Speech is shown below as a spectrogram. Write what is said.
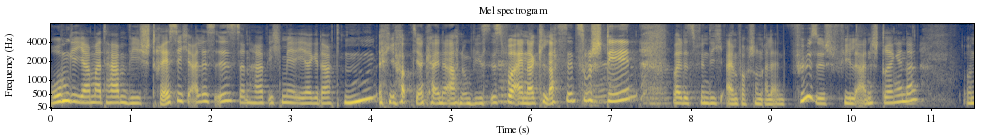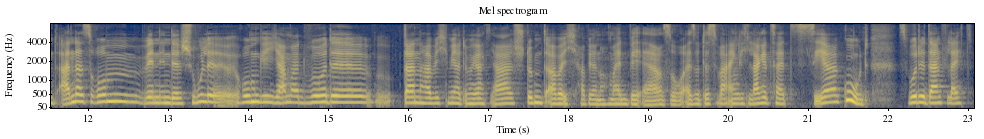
rumgejammert haben, wie stressig alles ist, dann habe ich mir eher gedacht, hm, ihr habt ja keine Ahnung, wie es ist, vor einer Klasse zu stehen, weil das finde ich einfach schon allein physisch viel anstrengender. Und andersrum, wenn in der Schule rumgejammert wurde, dann habe ich mir halt immer gedacht, ja, stimmt, aber ich habe ja noch meinen BR so. Also das war eigentlich lange Zeit sehr gut. Es wurde dann vielleicht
